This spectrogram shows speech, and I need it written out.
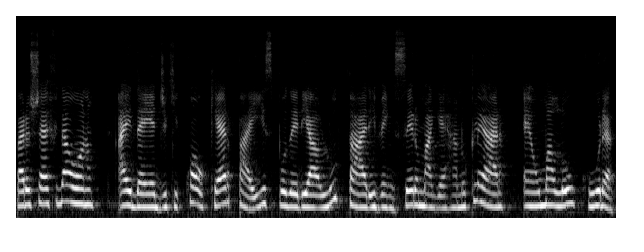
Para o chefe da ONU, a ideia de que qualquer país poderia lutar e vencer uma guerra nuclear é uma loucura.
